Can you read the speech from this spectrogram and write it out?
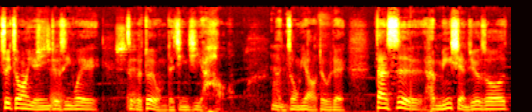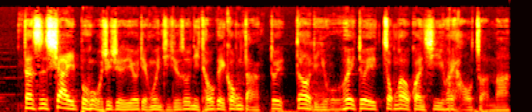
最重要的原因就是因为这个对我们的经济好，很重要，对不对？但是很明显就是说。但是下一步我就觉得有点问题，就是说你投给工党，对，到底会对中澳关系会好转吗？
